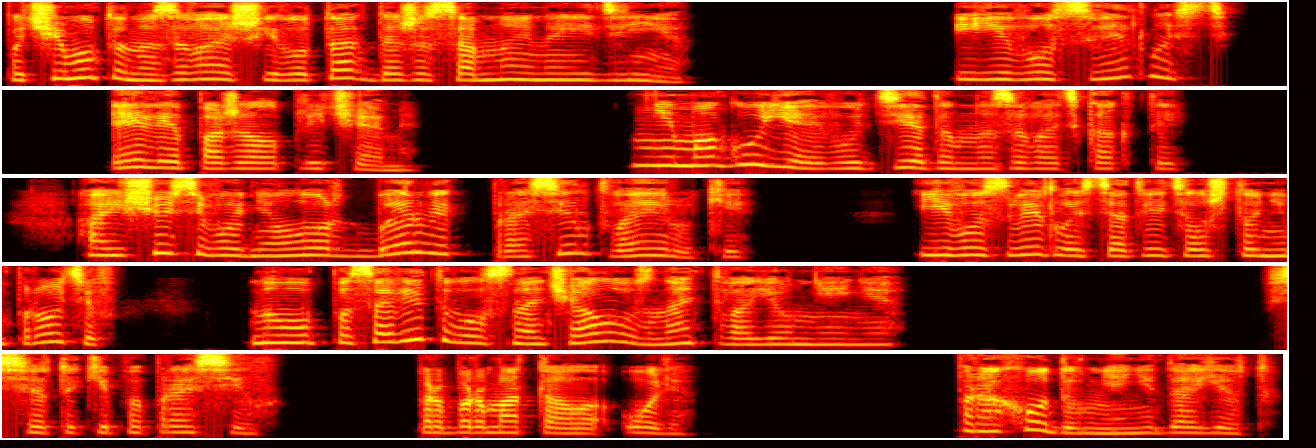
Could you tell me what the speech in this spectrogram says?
почему ты называешь его так даже со мной наедине? И его светлость? Элия пожала плечами. Не могу я его дедом называть, как ты. А еще сегодня лорд Бервик просил твоей руки. Его светлость ответил, что не против, но посоветовал сначала узнать твое мнение. Все-таки попросил, пробормотала Оля. Проходу мне не дает.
